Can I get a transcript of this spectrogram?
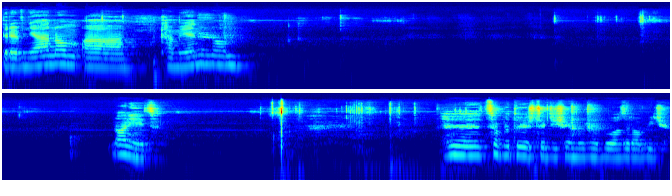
drewnianą a kamienną. No nic. Yy, Co by tu jeszcze dzisiaj można było zrobić?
